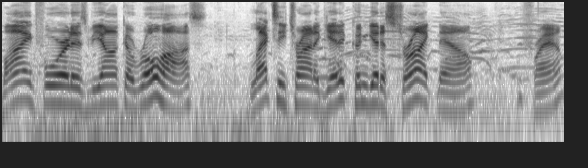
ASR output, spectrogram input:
Vying for it is Bianca Rojas. Lexi trying to get it. Couldn't get a strike now. Fram.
